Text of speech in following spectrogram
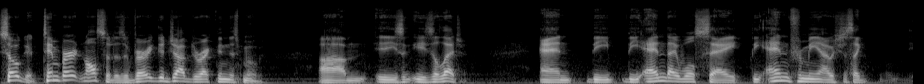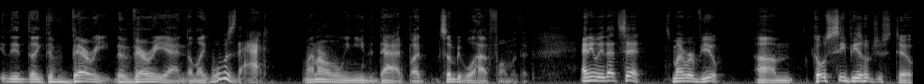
So good. Tim Burton also does a very good job directing this movie. Um, he's he's a legend. And the the end, I will say, the end for me, I was just like, the, like the very the very end. I'm like, what was that? I don't know if we needed that, but some people have fun with it. Anyway, that's it. It's my review. Um, go see Beetlejuice 2.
